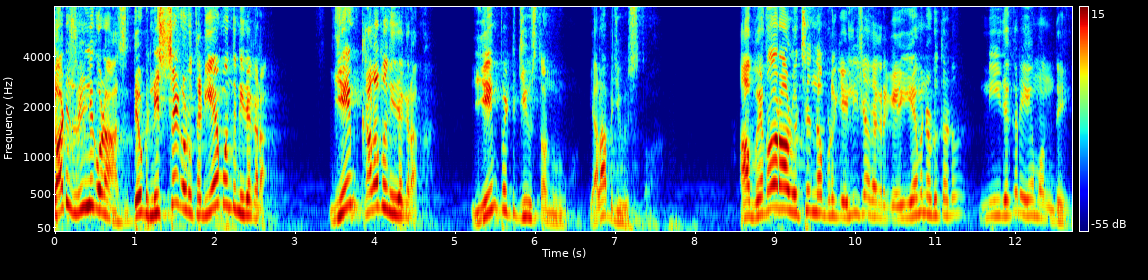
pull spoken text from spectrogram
God is really కూడా దేవుడు నిశ్చయంగా అడుగుతాడు ఏముంది నీ దగ్గర? ఏం కలదు నీ దగ్గర? ఏం పెట్టి జీవిస్తావు నువ్వు? ఎలా జీవిస్తావు? ఆ విధవరాలు వచ్చినప్పటికి ఎలీషా దగ్గరికి ఏమని అడుగుతాడు? నీ దగ్గర ఏముంది?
